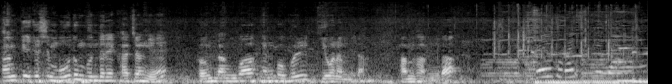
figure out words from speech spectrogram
함께 해주신 모든 분들의 가정에 건강과 행복을 기원합니다. 감사합니다. 네, 고맙습니다.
